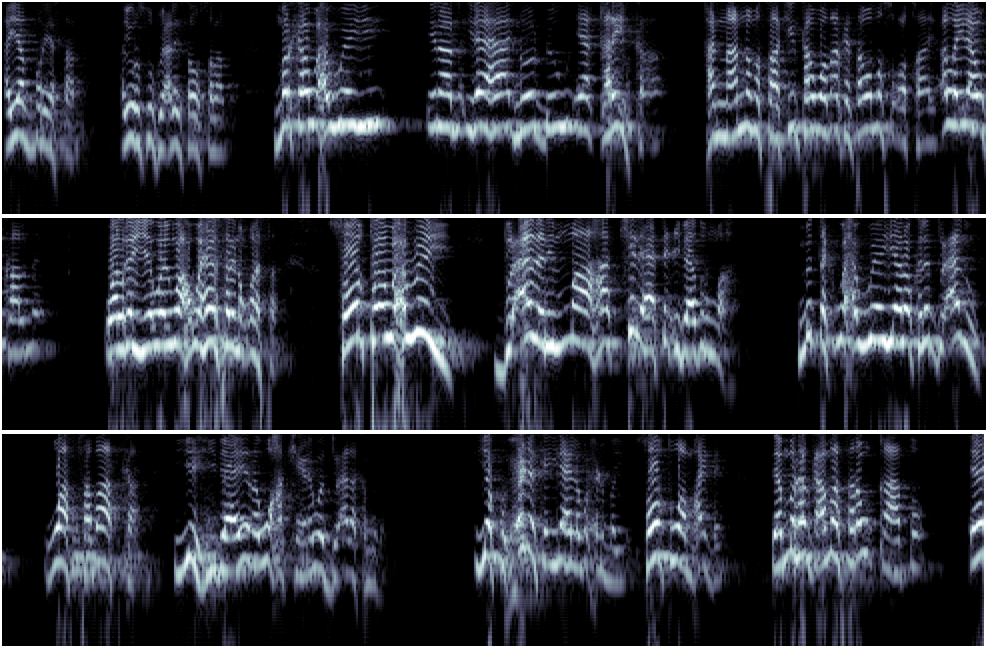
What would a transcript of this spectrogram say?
ayaad baryaysaan ayuu rasulku uhi alayhi salatu wasalaam marka waxa weeyi inaan ilaaha noo dhow ee qariibka ah. Hanaano masaakiintaa waad arkaysaa waad la socotaay alla ilaah u kaalme. Waa heer sare noqonaysaa sababtoo waxa weeye ducadani maaha kelihata cibaadul maaha. Midda waxa weeyaanoo kale ducadu waa sabaadka iyo hidaayada waxa keenay waa ducada ka mida iyo ku xidhanka ilaahay lagu xidhmayo sababtu waa maxay dhe dee markaad gacmaha sare u qaado ee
